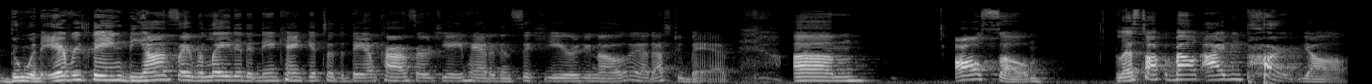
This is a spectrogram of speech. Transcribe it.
doing everything Beyonce related and then can't get to the damn concert. She ain't had it in six years. You know, yeah, that's too bad. Um, also, let's talk about Ivy Park, y'all.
